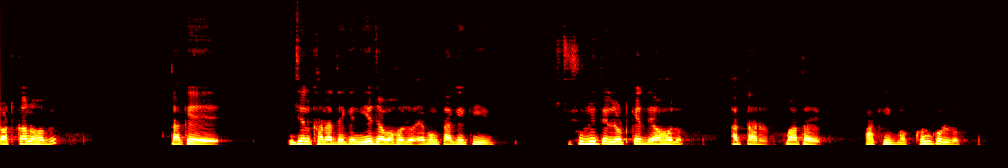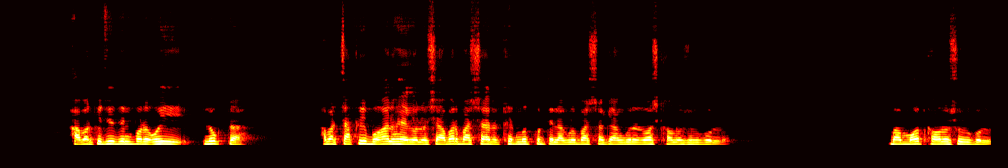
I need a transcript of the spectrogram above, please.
লটকানো হবে। তাকে জেলখানা থেকে নিয়ে যাওয়া হলো এবং তাকে কি শুলিতে লটকে দেওয়া হলো আর তার মাথায় পাখি ভক্ষণ করল। আবার কিছুদিন পরে ওই লোকটা আবার চাকরি বহাল হয়ে গেল। সে আবার বাসার খেদমত করতে লাগল, বাসাকে আঙ্গুরের রস খাওয়ানো শুরু করল বা মদ খাওয়ানো শুরু করল।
